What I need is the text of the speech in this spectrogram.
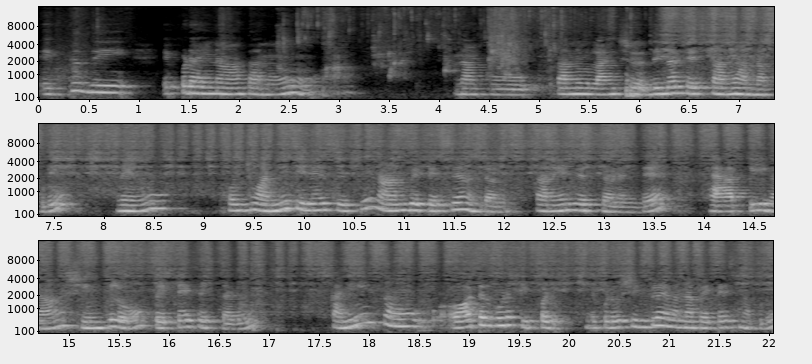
ఎగ్ది ఎప్పుడైనా తను నాకు తను లంచ్ డిన్నర్ చేస్తాను అన్నప్పుడు నేను కొంచెం అన్నీ తినేసేసి నానబెట్టేసి అంటాను తను ఏం చేస్తాడంటే హ్యాపీగా షింక్లో పెట్టేసేస్తాడు. కనీసం వాటర్ కూడా తిప్పడు. ఇప్పుడు షింక్లో ఏమన్నా పెట్టేసినప్పుడు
